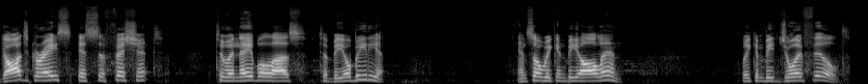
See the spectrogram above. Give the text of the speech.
God's grace is sufficient to enable us to be obedient. And so we can be all in. We can be joy filled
